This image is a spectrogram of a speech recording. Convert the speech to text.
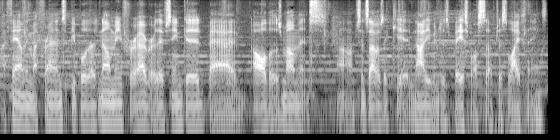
My family, my friends, people that know me forever, they've seen good, bad, all those moments um, since I was a kid, not even just baseball stuff, just life things.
